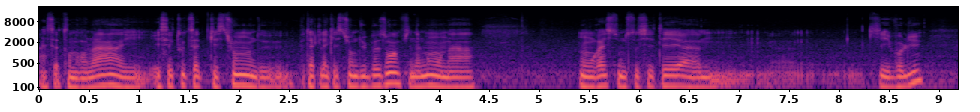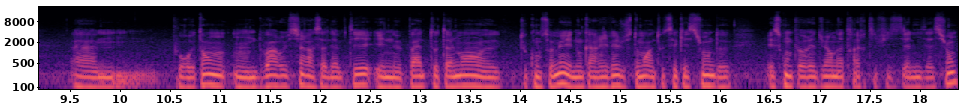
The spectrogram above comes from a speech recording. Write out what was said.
à cet endroit-là Et, c'est toute cette question de peut-être la question du besoin. Finalement, on, reste une société qui évolue. pour autant, on doit réussir à s'adapter et ne pas totalement tout consommer et donc arriver justement à toutes ces questions de est-ce qu'on peut réduire notre artificialisation?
